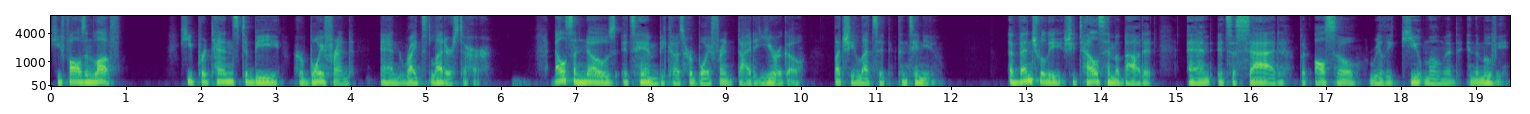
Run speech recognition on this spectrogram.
he falls in love. He pretends to be her boyfriend and writes letters to her. Elsa knows it's him because her boyfriend died a year ago, but she lets it continue. Eventually, she tells him about it, and it's a sad but also really cute moment in the movie.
